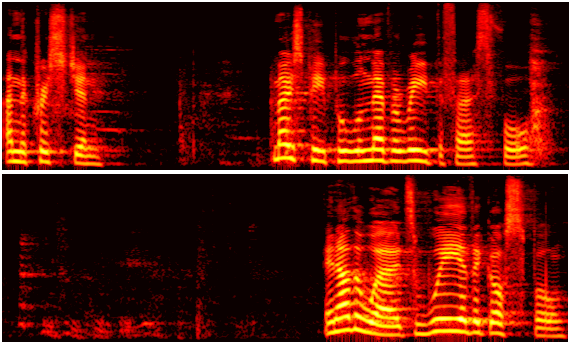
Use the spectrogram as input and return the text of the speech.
and the Christian. Most people will never read the first four. In other words, we are the gospel.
